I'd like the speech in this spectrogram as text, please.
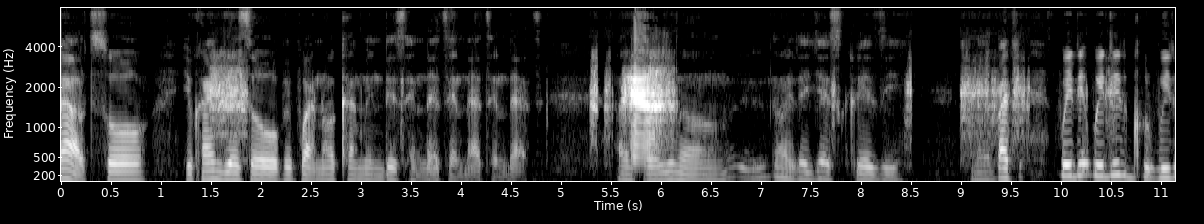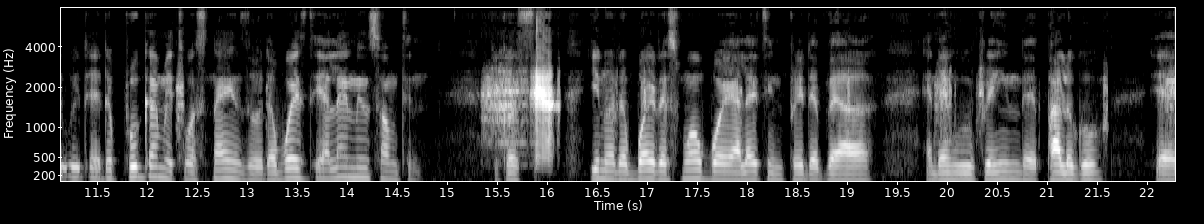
out. So you can't just say, oh, people are not coming, this and that and that and that. And so, you know, you know they're just crazy. But we did, we did good. We, we, the, the program, it was nice though. The boys, they are learning something. Because, you know, the boy, the small boy, I let him play the bell. And then we were playing the palogo. Yeah,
